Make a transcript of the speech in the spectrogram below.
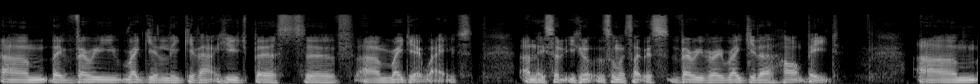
um, they very regularly give out huge bursts of um, radio waves, and they sort of you can it's almost like this very very regular heartbeat. Um,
